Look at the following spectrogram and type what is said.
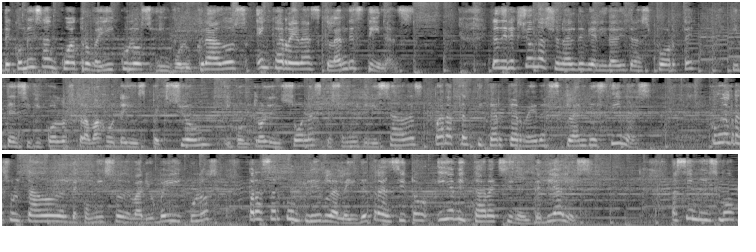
Decomisan cuatro vehículos involucrados en carreras clandestinas. La Dirección Nacional de Vialidad y Transporte intensificó los trabajos de inspección y control en zonas que son utilizadas para practicar carreras clandestinas, con el resultado del decomiso de varios vehículos para hacer cumplir la ley de tránsito y evitar accidentes viales. Asimismo,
